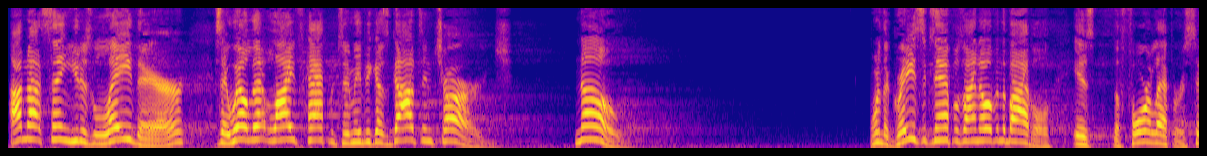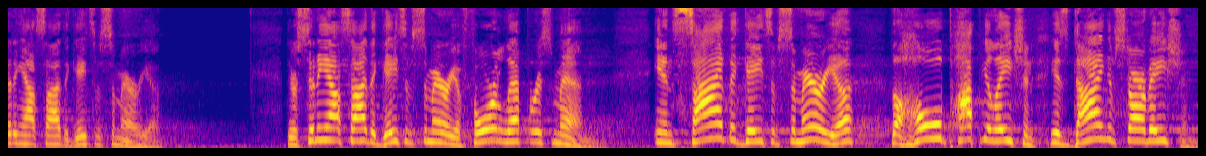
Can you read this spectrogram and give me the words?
I'm not saying you just lay there and say, well, let life happen to me because God's in charge. No. One of the greatest examples I know of in the Bible is the four lepers sitting outside the gates of Samaria. They're sitting outside the gates of Samaria, four leprous men. Inside the gates of Samaria, the whole population is dying of starvation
